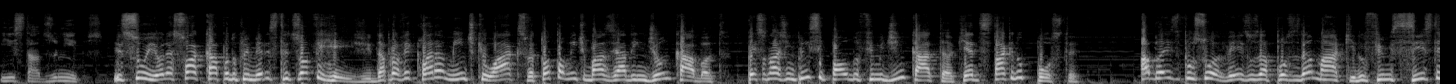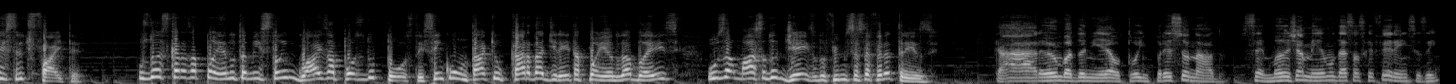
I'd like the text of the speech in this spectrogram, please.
e Estados Unidos. Isso, e olha só a capa do primeiro Streets of Rage. Dá pra ver claramente que o Axel é totalmente baseado em John Cabot, personagem principal do filme de Inkata, que é destaque no pôster. A Blaze, por sua vez, usa a pose da Maki, do filme Sister Street Fighter. Os dois caras apanhando também estão iguais à pose do pôster, sem contar que o cara da direita apanhando da Blaze usa a massa do Jason, do filme Sexta-feira 13. Caramba, Daniel, tô impressionado. Você manja mesmo dessas referências, hein?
